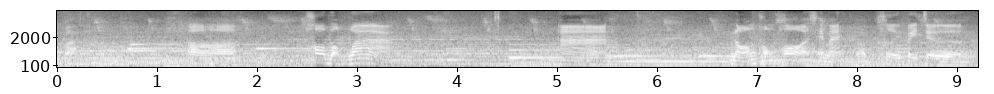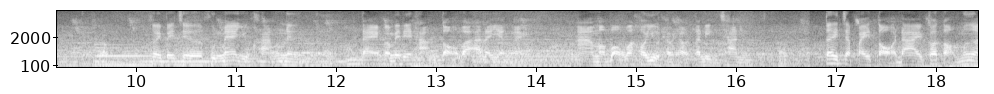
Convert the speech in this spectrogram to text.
ดีกว่าเอ่อพ่อบอกว่าอาน้องของพ่อใช่ไหมเคยไปเจอ เคยไปเจอคุณแม่อยู่ครั้งหนึ่ง แต่ก็ไม่ได้ถามต่อว่าอะไรยังไงอามาบอกว่าเขาอยู่แถวแถวๆตลิ่งชัน เต้ยจะไปต่อได้ก็ต่อเมื่อ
